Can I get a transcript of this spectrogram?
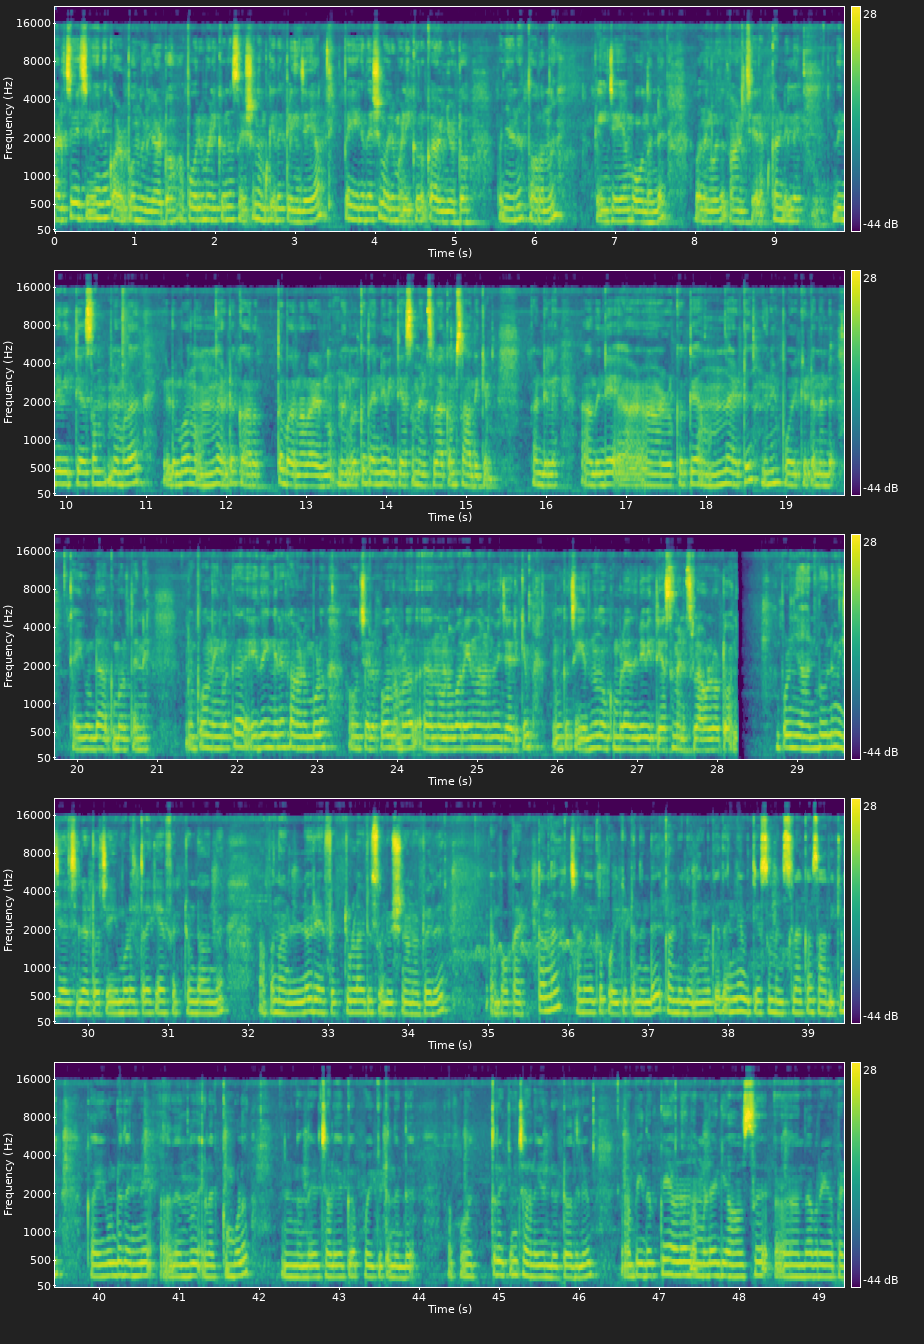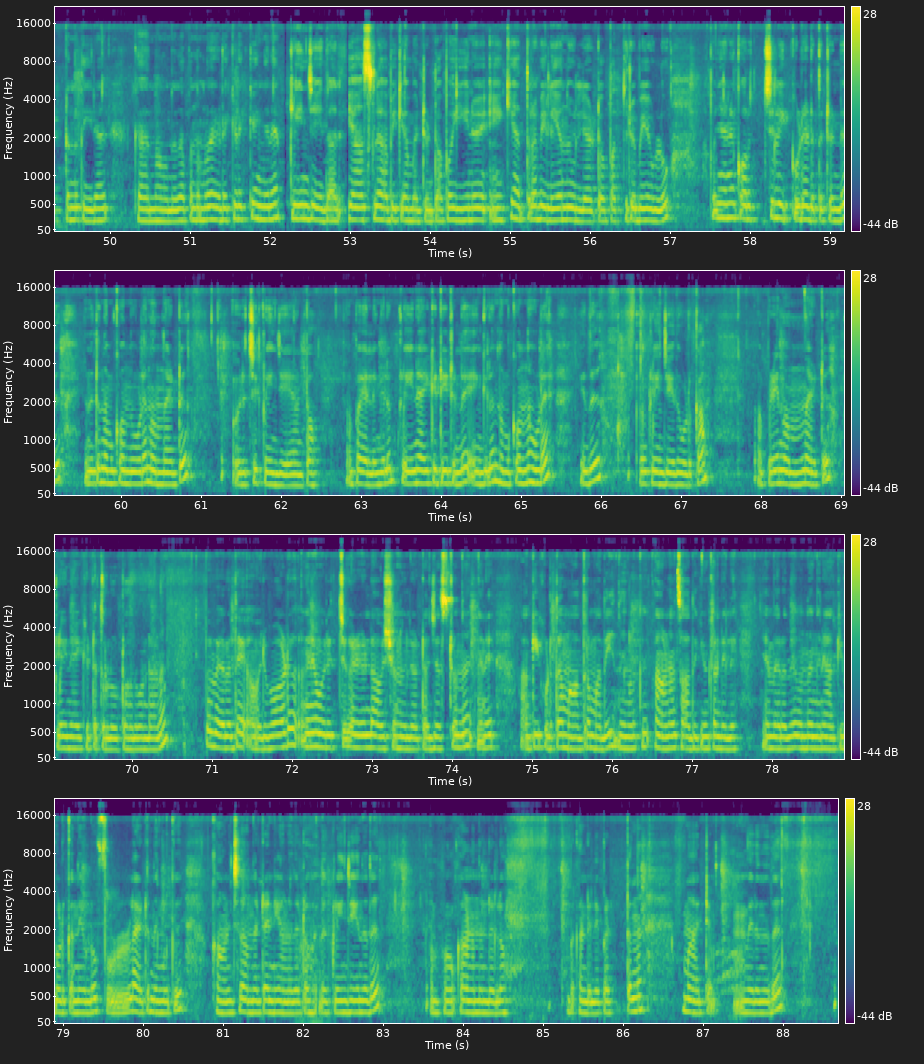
അടച്ച് വെച്ച് കഴിഞ്ഞാൽ കുഴപ്പമൊന്നുമില്ല കേട്ടോ. അപ്പോൾ ഒരു മണിക്കൂറിന് ശേഷം നമുക്കിത് ക്ലീൻ ചെയ്യാം. ഇപ്പോൾ ഏകദേശം ഒരു മണിക്കൂർ കഴിഞ്ഞു കേട്ടോ. അപ്പോൾ ഞാൻ തുറന്ന് ക്ലീൻ ചെയ്യാൻ പോകുന്നുണ്ട്. അപ്പോൾ നിങ്ങൾക്ക് കാണിച്ചു തരാം. കണ്ടില്ലേ? ഇതിന്റെ വ്യത്യാസം നമ്മൾ ഇടുമ്പോൾ നന്നായിട്ട് കറുത്ത ബർണറായിരുന്നു നിങ്ങൾക്ക് തന്നെ വ്യത്യാസം മനസ്സിലാക്കാൻ സാധിക്കും. കണ്ടില്ലേ? അതിന്റെ അഴുക്കൊക്കെ നന്നായിട്ട് ഇങ്ങനെ പോയി കിട്ടുന്നുണ്ട്. കൈ കൊണ്ടാക്കുമ്പോൾ തന്നെ. അപ്പോൾ നിങ്ങൾക്ക് ഇത് ഇങ്ങനെ കാണുമ്പോൾ ചിലപ്പോൾ നമ്മൾ നുണ പറയുന്നതാണെന്ന് വിചാരിക്കും. നിങ്ങൾക്ക് ചെയ്ത് നോക്കുമ്പോഴേ അതിന്റെ വ്യത്യാസം മനസ്സിലാവുള്ളൂ കേട്ടോ. അപ്പോൾ ഞാൻ പോലും വിചാരിച്ചില്ല കേട്ടോ. ചെയ്യുമ്പോൾ ഇത്രയ്ക്ക് എഫക്റ്റ് ഉണ്ടാകുന്നത് അപ്പോൾ നല്ലൊരു എഫക്റ്റുള്ള ഒരു സൊല്യൂഷനാണ് കേട്ടോ ഇത്. അപ്പോൾ പെട്ടെന്ന് ചളിയൊക്കെ പോയി കിട്ടുന്നുണ്ട്. കണ്ടില്ലേ? നിങ്ങൾക്ക് തന്നെ വ്യത്യാസം മനസ്സിലാക്കാൻ സാധിക്കും. കൈകൊണ്ട് തന്നെ അതൊന്ന് ഇളക്കുമ്പോൾ ചളിയൊക്കെ പോയി കിട്ടുന്നുണ്ട്. അപ്പോൾ ഇത്രയ്ക്കും ചളിയുണ്ട് കേട്ടോ അതിൽ അപ്പോൾ ഇതൊക്കെയാണ് നമ്മുടെ ഗ്യാസ് എന്താ പറയുക പെട്ടെന്ന് തീരാൻ കാരണമാവുന്നത്. അപ്പോൾ നമ്മൾ ഇടയ്ക്കിടയ്ക്ക് ഇങ്ങനെ ക്ലീൻ ചെയ്താൽ ഗ്യാസ് ലാഭിക്കാൻ പറ്റും കേട്ടോ. അപ്പോൾ ഇതിന് എനിക്ക് അത്ര വിലയൊന്നും ഇല്ല കേട്ടോ. പത്ത് രൂപയേ ഉള്ളൂ. അപ്പോൾ ഞാൻ കുറച്ച് ലിക്വിഡ് എടുത്തിട്ടുണ്ട്. എന്നിട്ട് നമുക്ക് ഒന്നുകൂടെ നന്നായിട്ട് ഒരിച്ച് ക്ലീൻ ചെയ്യാം കേട്ടോ. അപ്പോൾ അല്ലെങ്കിലും ക്ലീൻ ആയി കിട്ടിയിട്ടുണ്ട് എങ്കിലും നമുക്കൊന്നുകൂടെ ഇത് ക്ലീൻ ചെയ്ത് കൊടുക്കാം. അപ്പോഴേ നന്നായിട്ട് ക്ലീൻ ആയി കിട്ടത്തുള്ളൂ കേട്ടോ അതുകൊണ്ടാണ്. ഇപ്പോൾ വെറുതെ ഒരുപാട് അങ്ങനെ ഉരച്ച് കഴിയേണ്ട ആവശ്യമൊന്നുമില്ല കേട്ടോ. ജസ്റ്റ് ഒന്ന് ഇങ്ങനെ ആക്കി കൊടുത്താൽ മാത്രം മതി. നിങ്ങൾക്ക് കാണാൻ സാധിക്കും കണ്ടില്ലേ? ഞാൻ വെറുതെ ഒന്ന് ഇങ്ങനെ ആക്കി കൊടുക്കുന്നേ ഉള്ളൂ. ഫുള്ളായിട്ട് നിങ്ങൾക്ക് കാണിച്ച് തന്നിട്ട് തന്നെയാണ് കേട്ടോ ഇത് ക്ലീൻ ചെയ്യുന്നത്. അപ്പോൾ കാണുന്നുണ്ടല്ലോ. അപ്പോൾ കണ്ടില്ലേ? പെട്ടെന്ന് മാറ്റം വരുന്നത്.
